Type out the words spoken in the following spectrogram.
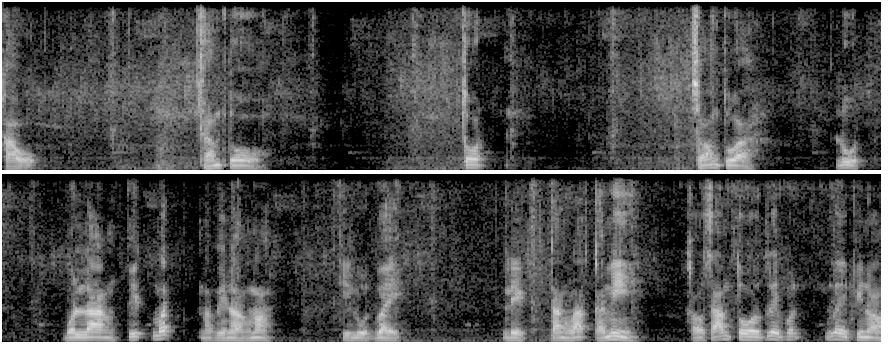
เขาสามโตวตดสองตัวลูด บนรางติดมัดนาะพี่น้องเนาะที่ลูดไว้ เลขตั้งรักก็มี เขาสามตัวเลยพุ่นเลยพี่น้อง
